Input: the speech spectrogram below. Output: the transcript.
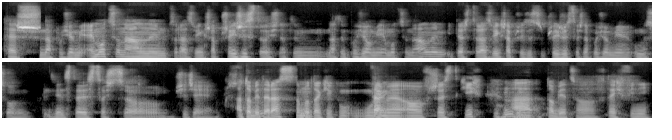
też na poziomie emocjonalnym, coraz większa przejrzystość na tym, na tym poziomie emocjonalnym i też coraz większa przejrzys- przejrzystość na poziomie umysłowym. Więc to jest coś, co się dzieje. A tobie teraz? No bo Mhm. tak jak mówimy o wszystkich, Mhm. a tobie co w tej chwili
